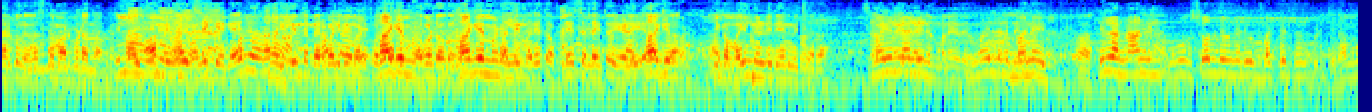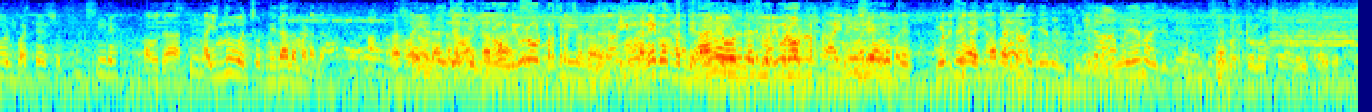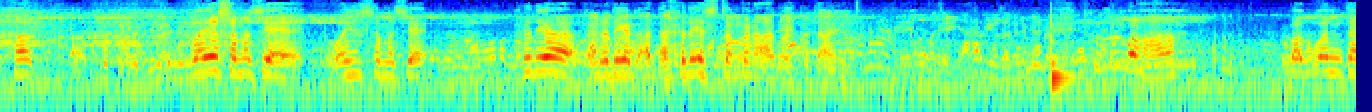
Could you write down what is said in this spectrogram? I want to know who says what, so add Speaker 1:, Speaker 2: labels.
Speaker 1: ಎಲ್ಲರಿಗೂ ವ್ಯವಸ್ಥೆ ಮಾಡ್ಬಿಡೋಣ. ಆಮೇಲೆ ಬೆಳಿಗ್ಗೆಗೆ ಇಲ್ಲಿಂದ ಮೆರವಣಿಗೆ ಮಾಡ್ಕೊಂಡು
Speaker 2: ಹಾಗೆ
Speaker 1: ಹೋಗೋಣ.
Speaker 2: ಹಾಗೆ.
Speaker 1: ಅಲ್ಲಿ ಮನೆ ಪ್ಲೇಸ್ ಎಲ್ಲ ಐತೋ ಹೇಳಿ.
Speaker 2: ಹಾಗೆ
Speaker 1: ಈಗ ಮೈಲ್ನಳ್ಳಿದ ಏನ್ ವಿಚಾರ?
Speaker 2: ಮೈಲ್ನಲ್ಲಿ ಮೈಲ್ನಲ್ಲಿ ಮನೆ ಇದೆ. ಇಲ್ಲ ನಾನು ಇಲ್ಲಿ ಸೋಲ್ದೇವನಲ್ಲಿ ಬಟ್ಟೆ ತಂದು ಬಿಡ್ತೀನಿ ಅಮ್ಮವ್ರ ಬಟ್ಟೆ ಸೀರೆ.
Speaker 1: ಹೌದಾ? ಇನ್ನೂ ಒಂಚೂರು ನಿಧಾನ ಅಲ್ವಾ? ಈಗ ಮನೆಗೆ ಹೋಗಿ ಬರ್ತೀರಾ?
Speaker 2: ಈಸಿ ಆಗುತ್ತೆ.
Speaker 1: ಬರ್ತೀನಿ.
Speaker 2: ವಯಸ್ಸು ಸಮಸ್ಯೆ ವಯಸ್ಸು ಸಮಸ್ಯೆ. ಹೃದಯ ಹೃದಯಘಾತ ಹೃದಯ ಸ್ತಂಭನ ಆಗೋಯ್ತು ತಾಯಿ. ಕುಟುಂಬ ಭಗವಂತ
